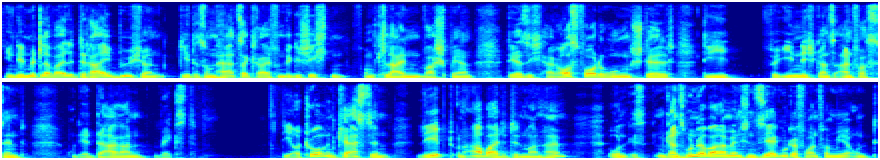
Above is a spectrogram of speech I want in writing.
In den mittlerweile drei Büchern geht es um herzergreifende Geschichten vom kleinen Waschbären, der sich Herausforderungen stellt, die für ihn nicht ganz einfach sind und er daran wächst. Die Autorin Kerstin lebt und arbeitet in Mannheim und ist ein ganz wunderbarer Mensch, ein sehr guter Freund von mir und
